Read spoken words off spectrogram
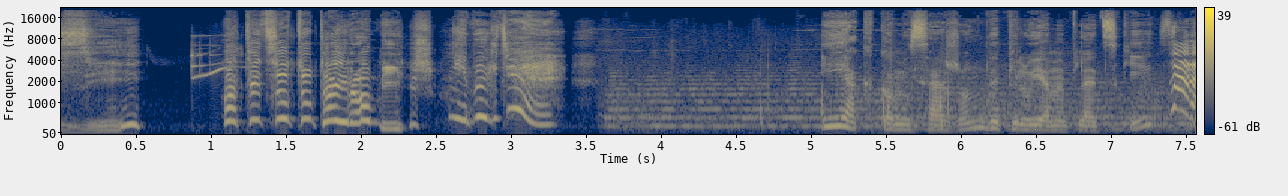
Zi? A ty co tutaj robisz? Niby gdzie? I jak, komisarzu? Depilujemy plecki? Zaraz,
